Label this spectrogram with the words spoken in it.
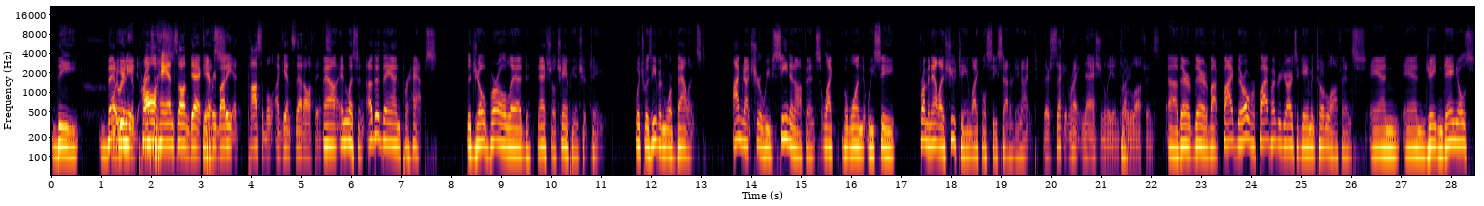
the veteran well, you need presence. all hands on deck, yes. everybody possible against that offense. Well, and listen, other than perhaps the Joe Burrow led national championship team, which was even more balanced, I'm not sure we've seen an offense like the one that we see from an LSU team like we'll see Saturday night. They're second ranked nationally in total right. offense. Uh, they're they're at about five. They're over 500 yards a game in total offense, and and Jayden Daniels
